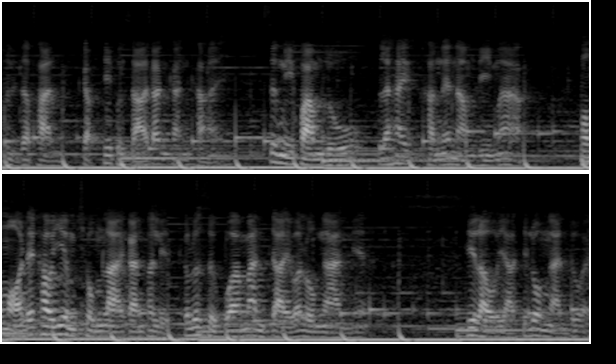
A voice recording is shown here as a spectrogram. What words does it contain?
ผลิตภัณฑ์กับที่ปรึกษาด้านการขาย ซึ่งมีความรู้และให้คำแนะนำดีมาก พอหมอได้เข้าเยี่ยมชมรายการผลิต ก็รู้สึกว่ามั่นใจว่าโรงงานเนี่ยที่เราอยากจะร่วมงานด้วย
